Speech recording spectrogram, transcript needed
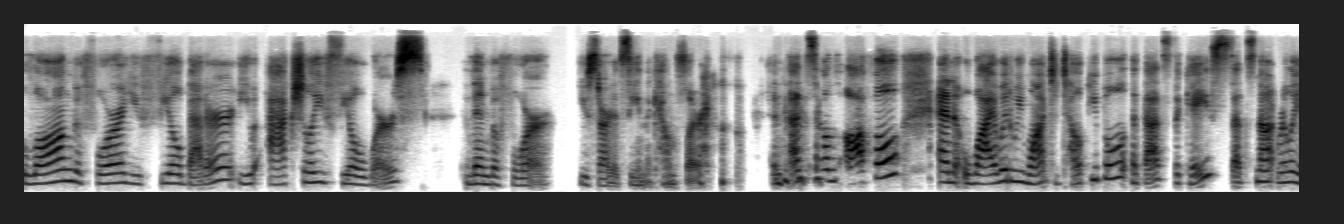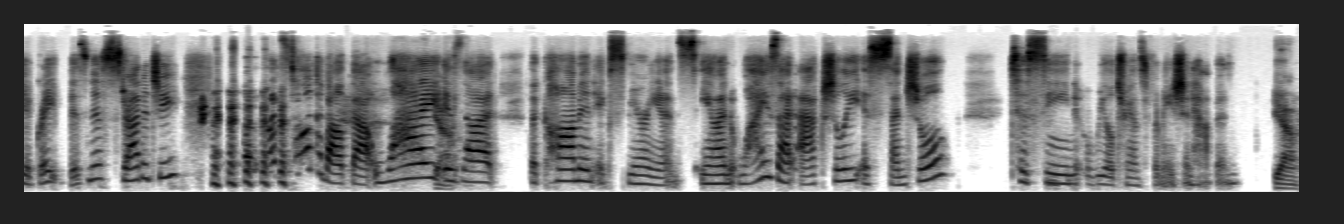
long before you feel better, you actually feel worse than before you started seeing the counselor. and that sounds awful. And why would we want to tell people that that's the case? That's not really a great business strategy. Let's talk about that. Why Yeah. is that the common experience? And why is that actually essential to seeing mm-hmm. real transformation happen? Yeah.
